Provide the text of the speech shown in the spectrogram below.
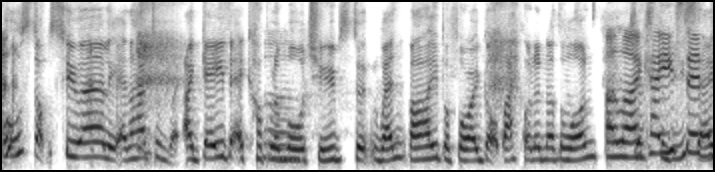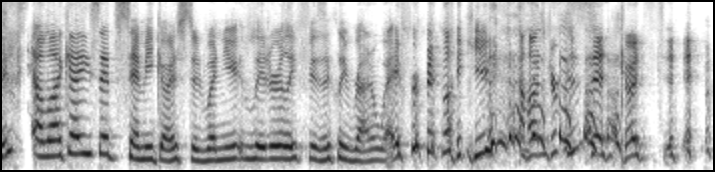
four stops too early. And I had to, I gave it a couple of Oh. more tubes that went by before I got back on another one. I like how you said safe. I like how you said semi ghosted when you literally physically ran away from him. Like you 100% ghosted him.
